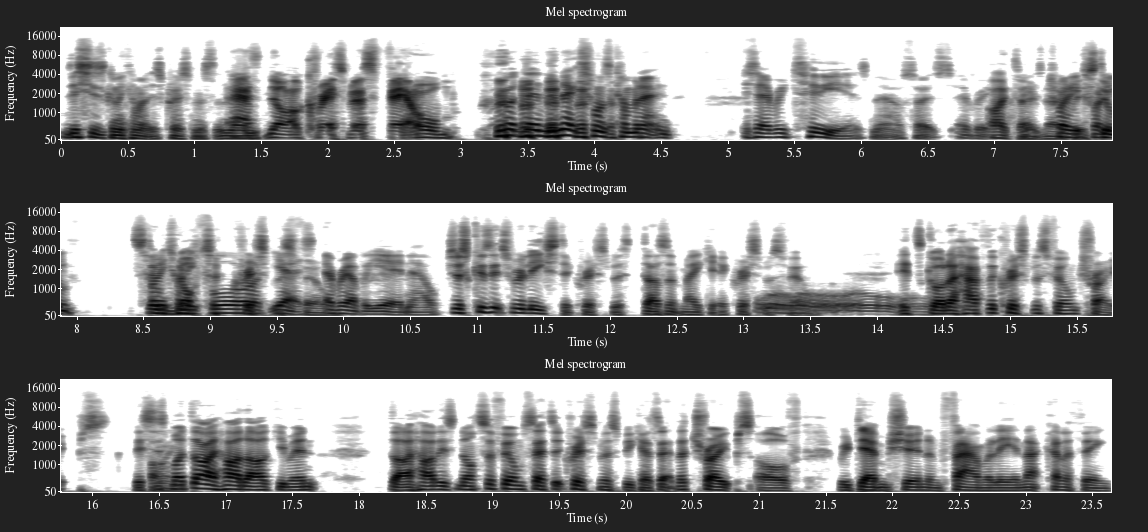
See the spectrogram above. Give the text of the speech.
this is going to come out this Christmas, and then That's not a Christmas film. but then the next one's coming out. In, it's every two years now, so it's every. I don't it's know. it's 2020, still, not a 2024. Christmas Yeah, it's film. every other year now. Just because it's released at Christmas doesn't make it a Christmas film. It's oh. got to have the Christmas film tropes. This is my Die Hard argument. Die Hard is not a film set at Christmas because at the tropes of redemption and family and that kind of thing.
